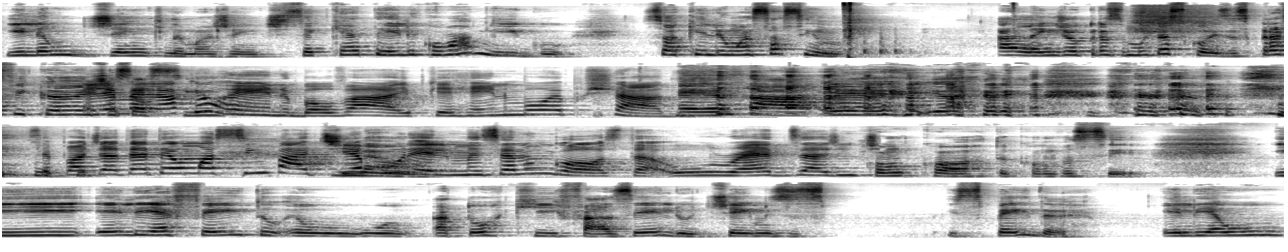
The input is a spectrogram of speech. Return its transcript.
e ele é um gentleman, gente. Você quer ter ele como amigo. Só que ele é um assassino. Além de outras muitas coisas. Traficante, Ele é melhor que o Hannibal, vai, porque Hannibal é puxado. É, tá. É, Você pode até ter uma simpatia Não. por ele, mas você não gosta. O Reds a gente. Concordo com você. E ele é feito, o, o ator que faz ele, o James Spader, ele é o,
